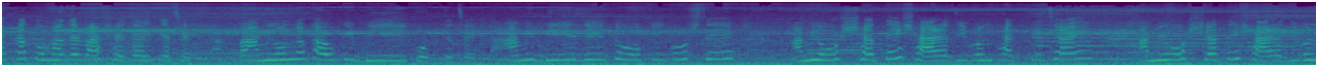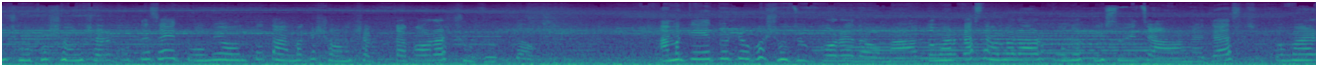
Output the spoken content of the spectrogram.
একা তোমাদের বাসায় যাইতে চাই না বা আমি অন্য কাউকে বিয়ে করতে চাই না। আমি বিয়ে যেহেতু ওকে করছি, আমি ওর সাথেই সারা জীবন থাকতে চাই। আমি ওর সাথেই সারা জীবন সুখে সংসার করতে চাই। তুমি অন্তত আমাকে সংসারটা করার সুযোগ দাও। আমাকে এতটুকু সুযোগ করে দাও মা। তোমার কাছে আমার আর কোনো কিছুই চাওয়া না জাস্ট তোমার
